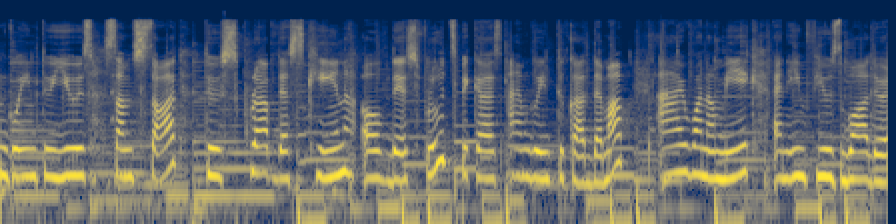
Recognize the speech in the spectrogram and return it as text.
I am going to use some salt to scrub the skin of these fruits because I'm going to cut them up. I wanna make an infused water.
